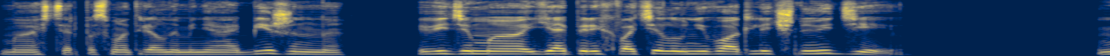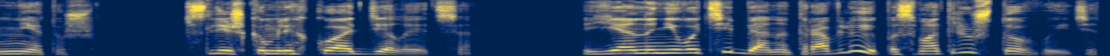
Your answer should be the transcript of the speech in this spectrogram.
Мастер посмотрел на меня обиженно. Видимо, я перехватила у него отличную идею. «Нет уж, слишком легко отделается. Я на него тебя натравлю и посмотрю, что выйдет».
